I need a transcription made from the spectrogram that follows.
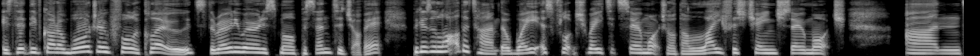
is that they've got a wardrobe full of clothes. They're only wearing a small percentage of it because a lot of the time their weight has fluctuated so much or their life has changed so much. And,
